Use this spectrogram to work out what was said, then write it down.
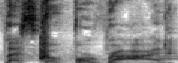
Let's go for a ride.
